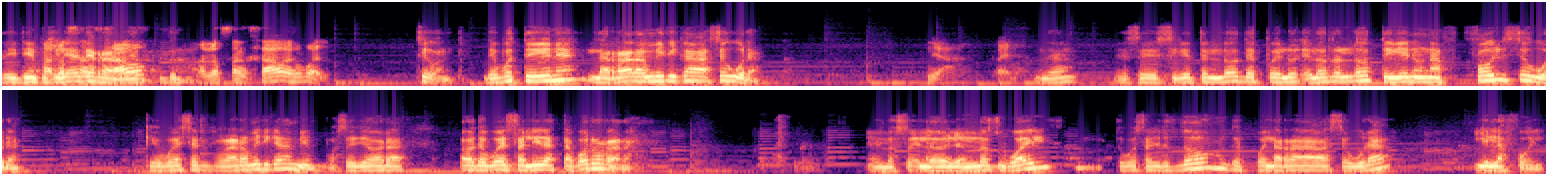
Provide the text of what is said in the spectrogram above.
Ahí tienes los posibilidades de raras. A los zanjados es bueno. Sí, bueno. Después te viene la rara mítica segura. Ya, bueno. ¿ya? Ese siguiente lot, después el, el otro lot te viene una foil segura. Que puede ser rara mítica también. O sea que ahora, ahora te pueden salir hasta cuatro raras. En los, en los, en los wild te pueden salir dos, después la rara asegurada y la foil.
